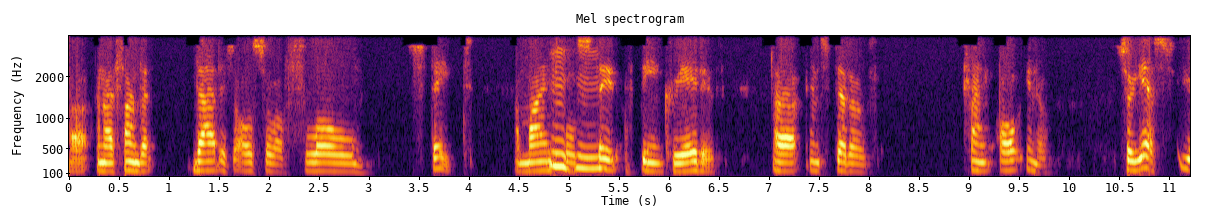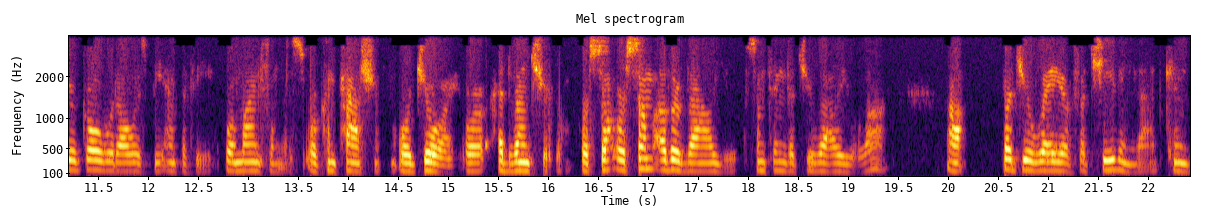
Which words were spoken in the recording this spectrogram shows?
Uh, and I find that that is also a flow state, a mindful mm-hmm. state of being creative uh, instead of trying all, you know. So yes, your goal would always be empathy or mindfulness or compassion or joy or adventure or some, or some other value, something that you value a lot. Uh, but your way of achieving that can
